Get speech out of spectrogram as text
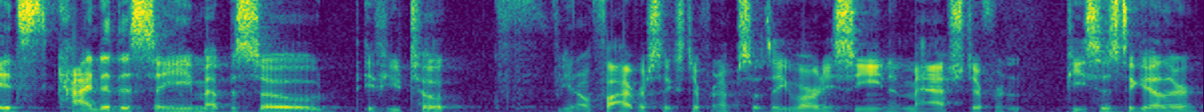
it's kind of the same episode if you took you know five or six different episodes that you've already seen and mashed different pieces together,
